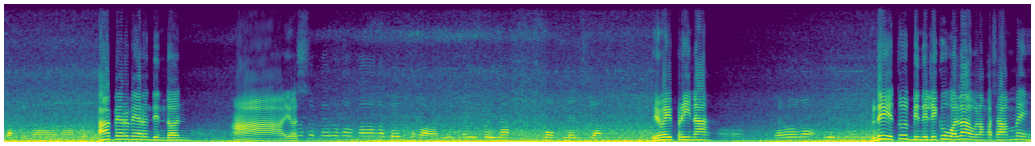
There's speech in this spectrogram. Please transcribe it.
stock yun na, na, Ah, pero meron din doon. Ah, Pero ayos. sir, meron kang makakasenso ka, yung may free na smoke lens lang. Yung may free na. Oo. Pero nga, yun yung... Hindi, ito, binili ko. Wala, walang kasama eh.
